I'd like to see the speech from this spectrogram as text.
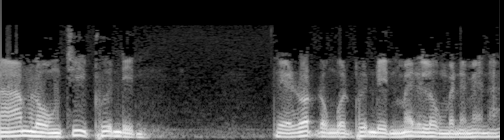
น้ำลงที่พื้นดิน เทรถลงบนพื้นดินไม่ได้ลงไปในแม่น้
